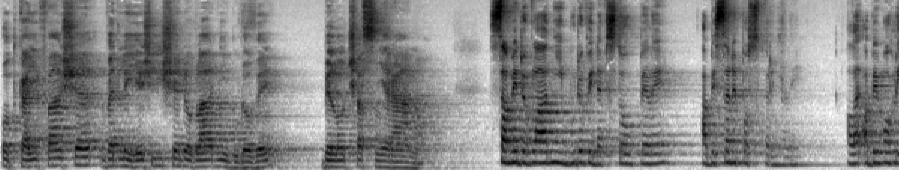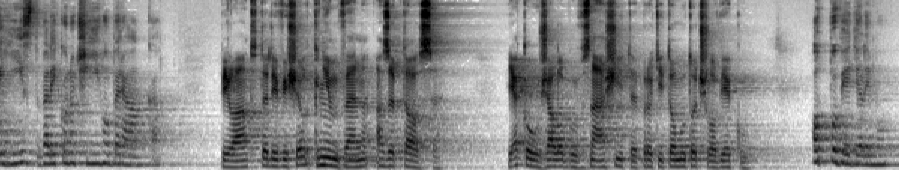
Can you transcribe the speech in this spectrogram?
Od Kajfáše vedli Ježíše do vládní budovy, bylo časně ráno. Sami do vládní budovy nevstoupili, aby se neposkvrnili, ale aby mohli jíst velikonočního beránka. Pilát tedy vyšel k ním ven a zeptal se, jakou žalobu vznášíte proti tomuto člověku? Odpověděli mu,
